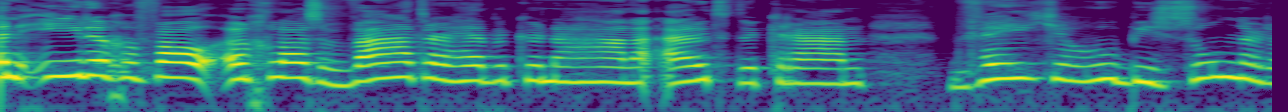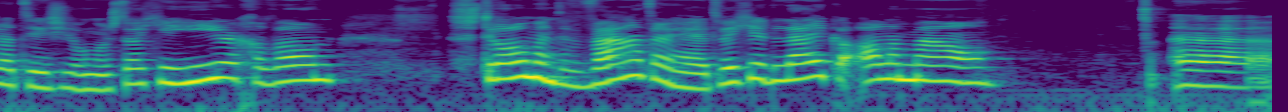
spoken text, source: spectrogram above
In ieder geval een glas water hebben kunnen halen uit de kraan. Weet je hoe bijzonder dat is, jongens? Dat je hier gewoon stromend water hebt. Weet je, het lijken allemaal. Uh,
